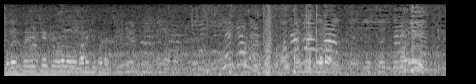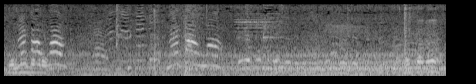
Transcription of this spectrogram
चलो इसमें एक जोड़ा लगा खाने की पड़े मैं ना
